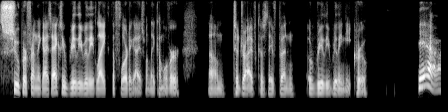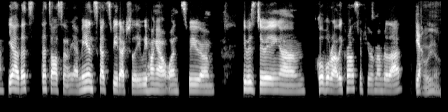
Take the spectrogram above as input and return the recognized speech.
super friendly guys. I actually really really like the Florida guys when they come over um to drive because they've been a really really neat crew. Yeah, yeah, that's that's awesome. Yeah, me and Scott Speed actually we hung out once. We um he was doing um Global Rallycross, if you remember that. Yeah. Oh yeah.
